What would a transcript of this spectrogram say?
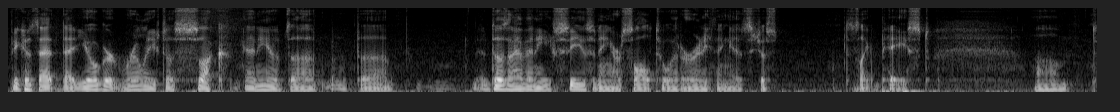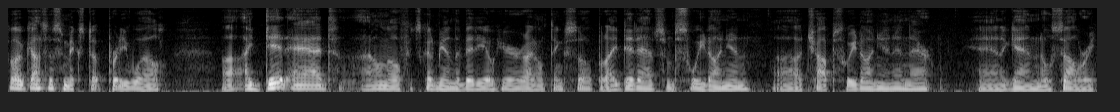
because that, that yogurt really does suck any of the, the it doesn't have any seasoning or salt to it or anything. It's just it's like paste. Um, so I've got this mixed up pretty well. Uh, I did add, I don't know if it's going to be on the video here, I don't think so, but I did add some sweet onion, uh, chopped sweet onion in there. And again, no celery.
